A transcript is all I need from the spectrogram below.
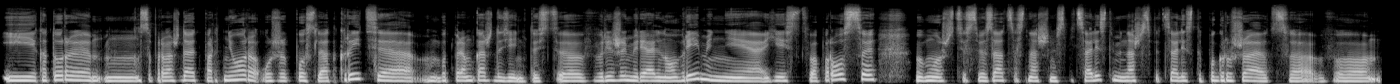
и которые сопровождают партнера уже после открытия, вот прям каждый день. То есть э, в режиме реального времени есть вопросы, вы можете связаться с нашими специалистами, наши специалисты погружаются в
